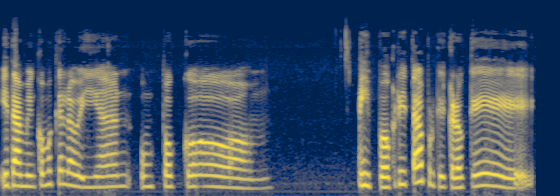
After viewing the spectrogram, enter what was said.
y también como que lo veían un poco hipócrita porque creo que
